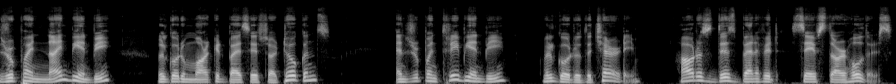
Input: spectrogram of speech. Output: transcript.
0.9 BNB will go to market by SafeStar tokens, and 0.3 BNB will go to the charity. How does this benefit SafeStar holders?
